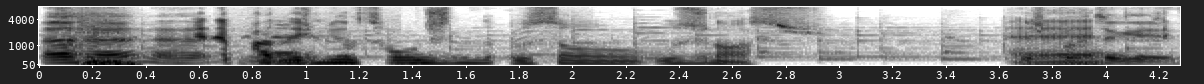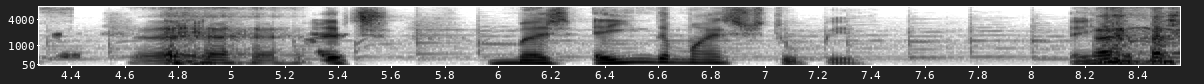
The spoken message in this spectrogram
Uh -huh, uh -huh. É na Pá 2000 são os, são os nossos. Os uh, portugueses. É, mas, mas ainda mais estúpido. Ainda mais...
